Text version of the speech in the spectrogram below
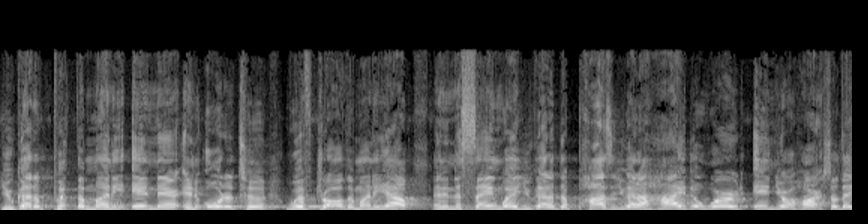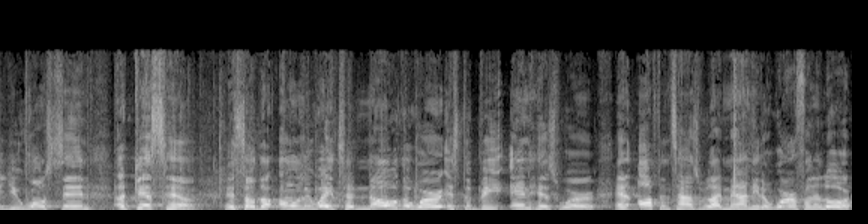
You got to put the money in there in order to withdraw the money out. And in the same way, you got to deposit, you got to hide the word in your heart so that you won't sin against him. And so the only way to know the word is to be in his word. And oftentimes we're like, man, I need a word from the Lord.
